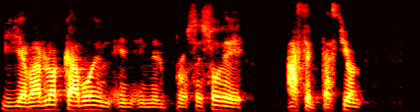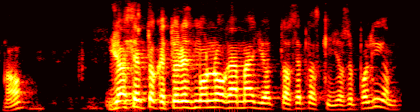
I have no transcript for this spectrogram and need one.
y llevarlo a cabo en, el proceso de aceptación, ¿no? Yo acepto que tú eres monógama, yo, tú aceptas que yo soy polígamo,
